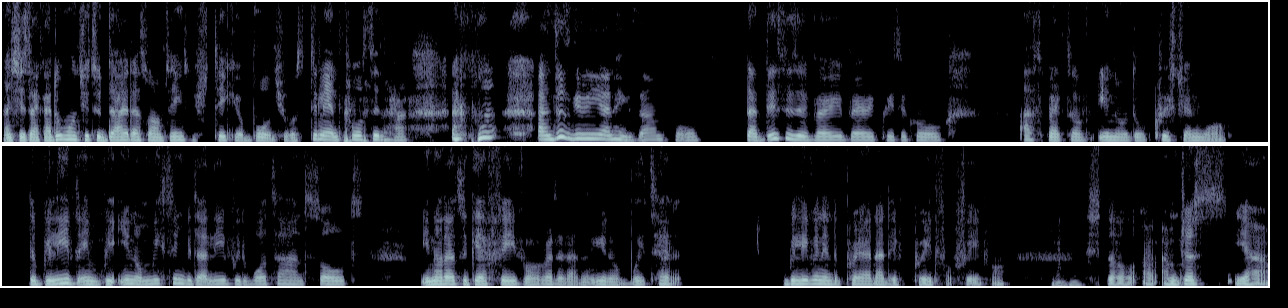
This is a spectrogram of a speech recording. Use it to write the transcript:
And she's like, I don't want you to die. That's why I'm saying you should take your bone. She was still enforcing her. I'm just giving you an example that this is a very, very critical aspect of you know the Christian walk. They believed in you know mixing bitter leaf with water and salt in order to get favor, rather than you know wait believing in the prayer that they've prayed for favor. Mm-hmm. So I, am just yeah,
